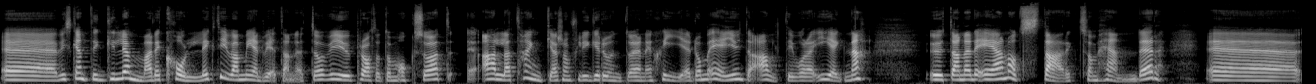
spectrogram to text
Eh, vi ska inte glömma det kollektiva medvetandet, det har vi ju pratat om också, att alla tankar som flyger runt och energier, de är ju inte alltid våra egna. Utan när det är något starkt som händer, eh,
